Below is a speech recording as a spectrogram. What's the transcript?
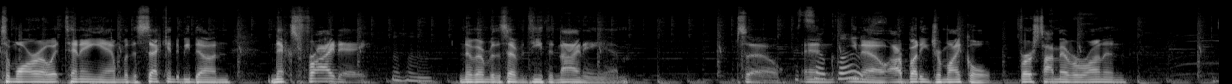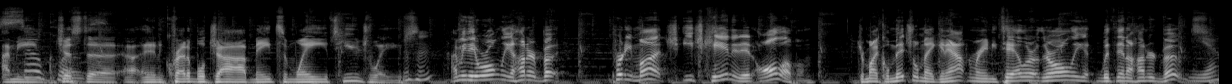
tomorrow at 10 a.m. With the second to be done next Friday, Mm-hmm. November the 17th at 9 a.m. So, so and close. you know, our buddy Jermichael, first time ever running. I So mean, just a, a- an incredible job. Made some waves, huge waves. Mm-hmm. I mean, they were only 100, but pretty much each candidate, all of them, Jermichael Mitchell, Megan Out, and Randy Taylor, they're only within 100 votes. Yeah.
